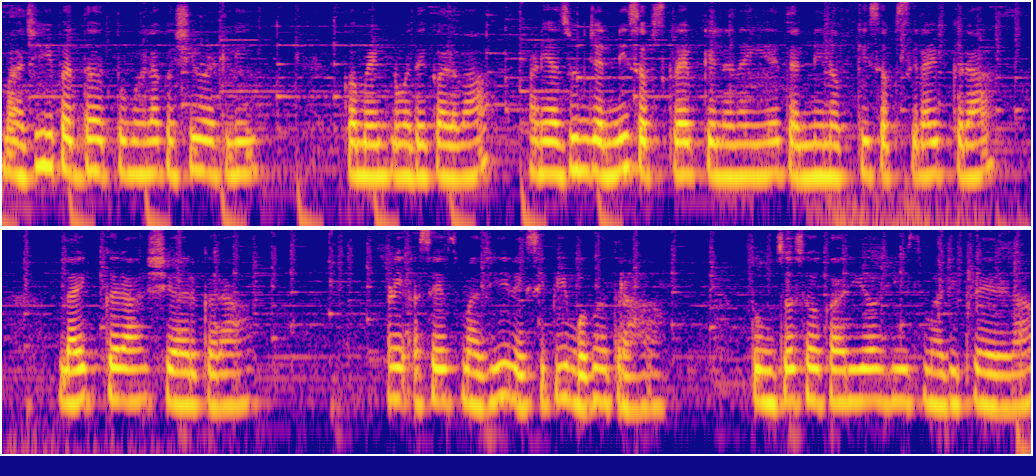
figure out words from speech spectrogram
माझी ही पद्धत तुम्हाला कशी वाटली? कमेंटमध्ये कळवा. आणि अजून ज्यांनी सबस्क्राईब केलं नाही आहे त्यांनी नक्की सबस्क्राईब करा. लाईक करा शेअर करा आणि असेच माझी रेसिपी बघत राहा. तुमचं सहकार्य हीच माझी प्रेरणा.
